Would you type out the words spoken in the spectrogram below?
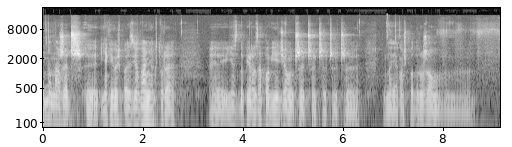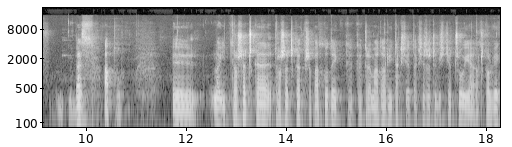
no, na rzecz y, jakiegoś poezjowania, które y, jest dopiero zapowiedzią, czy, czy, czy, czy, czy no, jakąś podróżą w, w, bez atu. Y, No i troszeczkę, troszeczkę w przypadku tej krematorii tak się, tak się rzeczywiście czuję, aczkolwiek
